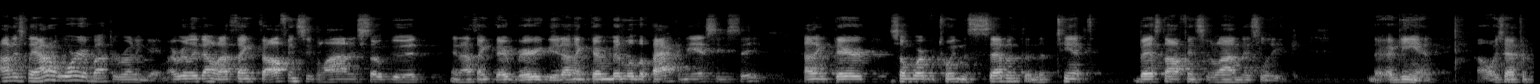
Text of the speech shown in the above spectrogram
honestly, I don't worry about the running game. I really don't. I think the offensive line is so good, and I think they're very good. I think they're middle of the pack in the SEC. I think they're somewhere between the seventh and the tenth best offensive line in this league. Again, I always have to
